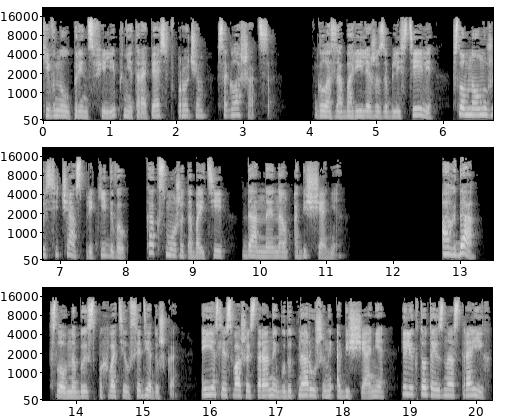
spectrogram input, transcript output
кивнул принц Филипп, не торопясь, впрочем, соглашаться. Глаза Бариля же заблестели, словно он уже сейчас прикидывал, как сможет обойти данное нам обещание. «Ах да!» — словно бы спохватился дедушка. «Если с вашей стороны будут нарушены обещания, или кто-то из нас троих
